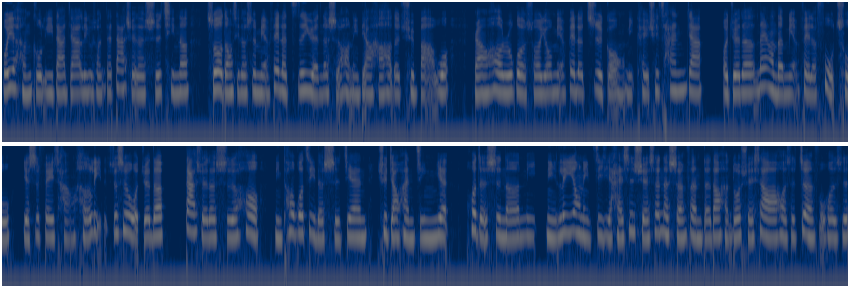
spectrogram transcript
我也很鼓励大家，例如说你在大学的时期呢，所有东西都是免费的资源的时候，你一定要好好的去把握。然后如果说有免费的志工，你可以去参加。我觉得那样的免费的付出也是非常合理的。就是我觉得大学的时候，你透过自己的时间去交换经验，或者是呢，你你利用你自己还是学生的身份，得到很多学校啊，或者是政府，或者是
